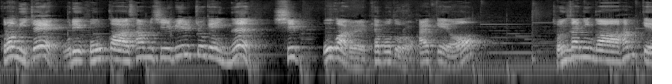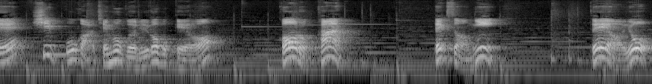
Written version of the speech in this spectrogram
그럼 이제 우리 공과 31쪽에 있는 15가를 펴보도록 할게요. 전사님과 함께 15가 제목을 읽어볼게요. 거룩한 백성이 되어요.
